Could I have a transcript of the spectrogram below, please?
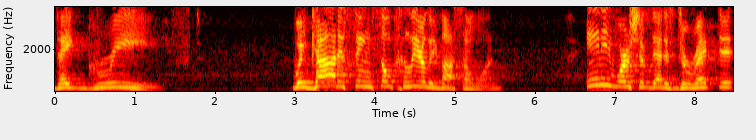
They grieved. When God is seen so clearly by someone, any worship that is directed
